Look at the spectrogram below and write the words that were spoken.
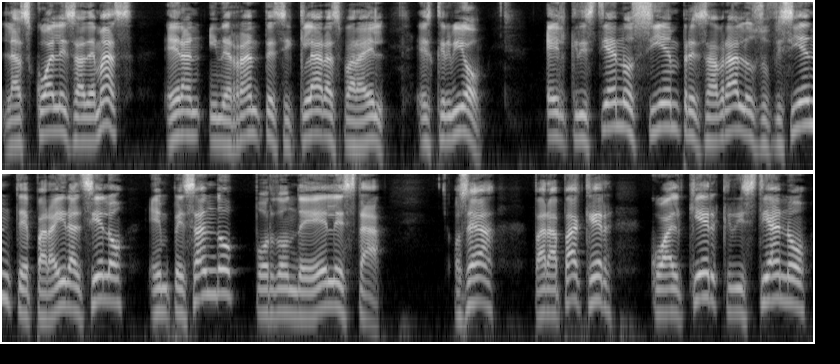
las cuales además eran inerrantes y claras para él. Escribió, el cristiano siempre sabrá lo suficiente para ir al cielo, empezando por donde él está. O sea, para Packer, cualquier cristiano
